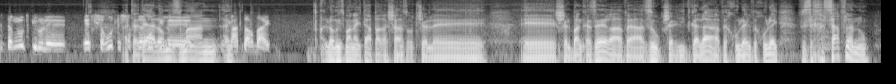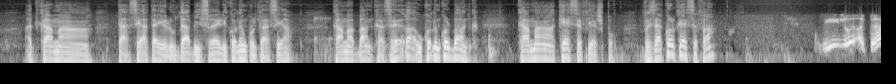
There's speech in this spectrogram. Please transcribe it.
הזדמנות כאילו לאפשרות לשחרר אותי לא למעצר בית. לא מזמן הייתה הפרשה הזאת של, אה, של בנק הזרע והזוג שהתגלה וכולי וכולי, וזה חשף לנו עד כמה תעשיית הילודה בישראל היא קודם כל תעשייה. כמה בנק הזרע הוא קודם כל בנק. כמה כסף יש פה. וזה הכל כסף, אה? אני לא, יודע,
